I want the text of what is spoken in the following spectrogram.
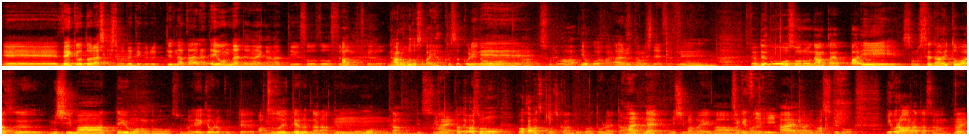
えー、全教頭らしき人が出てくるっていう中で読んだんじゃないかなっていう想像をするんですけど。なるほど。そうか役作りの、ええ。あそれはよくわかります、あるかもしれないですよね、うん。はいいやでもそのなんかやっぱりその世代問わず三島っていうもののその影響力ってあ続いてるんだなっていうのを思ったんですよ、うんはい。例えばその若松浩二監督が捉えた、はい。ね三島の映画あります自決の日。はいうんありますけど井浦新さんはい。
